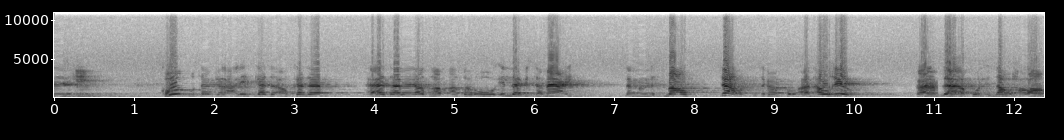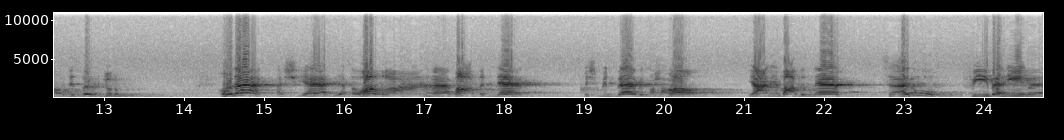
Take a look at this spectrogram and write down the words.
تسجيل. كون مسجل عليه كذا أو كذا هذا لا يظهر أثره إلا بسماعه. لما تسمعه تعرف إذا كان قرآن أو غيره. فأنا لا أقول إنه حرام بالنسبة للجنب. هناك أشياء يتورع عنها بعض الناس مش من باب انه حرام يعني بعض الناس سألوه في بهيمة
